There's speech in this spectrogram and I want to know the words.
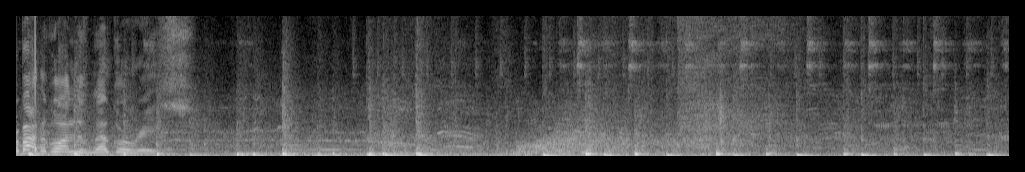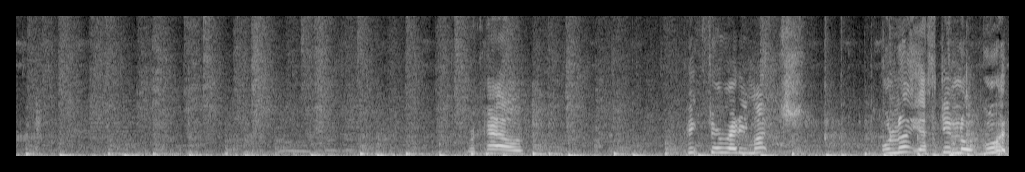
We're about to go on the Lego race. Raquel, picture ready much? Oh look, your skin look good.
